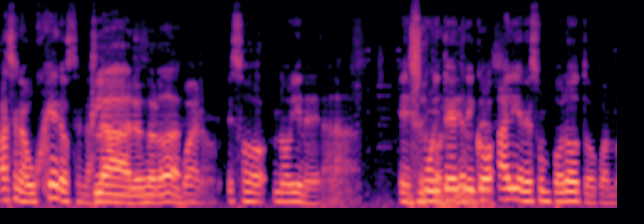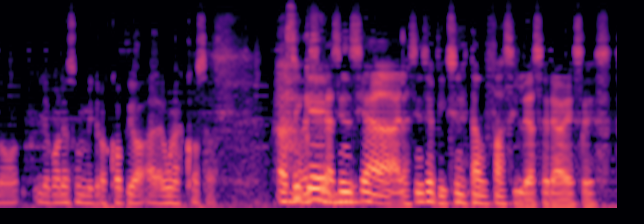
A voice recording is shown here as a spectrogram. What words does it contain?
hacen agujeros en las Claro, es verdad. Bueno, eso no viene de la nada. Es Eso muy con tétrico. dientes. Alguien es un poroto cuando le pones un microscopio a algunas cosas. Así a veces que La ciencia, la ciencia ficción es tan fácil de hacer a veces.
